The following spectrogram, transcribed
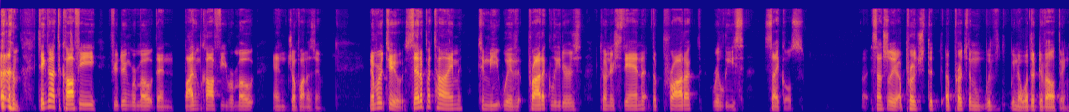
Take them out to coffee. If you're doing remote, then buy them coffee remote and jump on a Zoom. Number two, set up a time to meet with product leaders to understand the product release cycles. Essentially, approach the approach them with you know what they're developing.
